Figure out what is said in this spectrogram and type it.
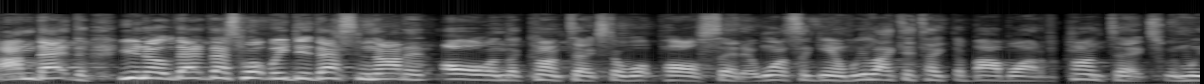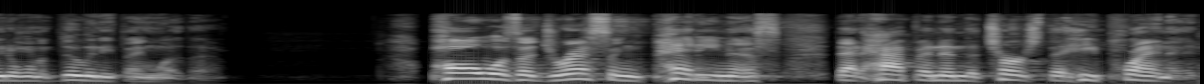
I'm that, you know, that, that's what we do. That's not at all in the context of what Paul said it. Once again, we like to take the Bible out of context when we don't want to do anything with it. Paul was addressing pettiness that happened in the church that he planted.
